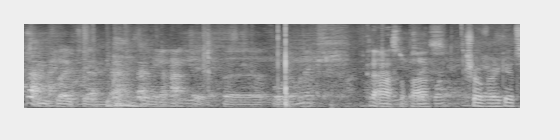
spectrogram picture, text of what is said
two floating from the hatchet for four Dominic. Can I Arsenal pass? Sure, very good.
